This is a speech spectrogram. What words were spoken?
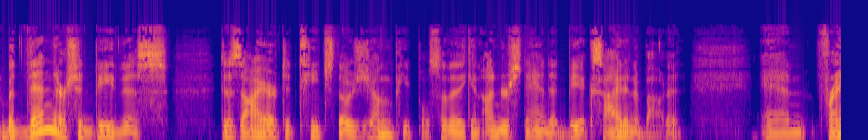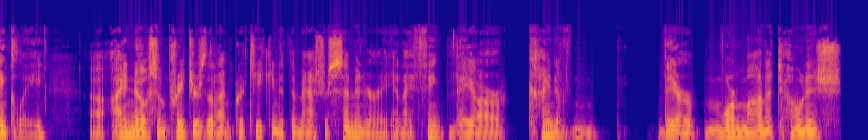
But then there should be this desire to teach those young people so that they can understand it, be excited about it. And frankly, uh, I know some preachers that I'm critiquing at the Master Seminary, and I think they are kind of they are more monotonish.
